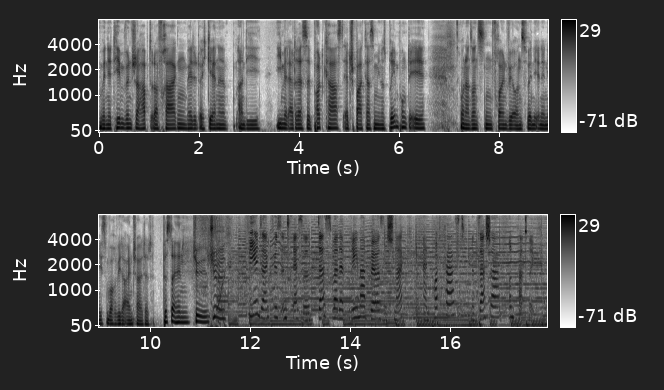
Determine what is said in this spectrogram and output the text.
wenn ihr Themenwünsche habt oder Fragen, meldet euch gerne an die E-Mail-Adresse podcast.sparkasse-bremen.de. Und ansonsten freuen wir uns, wenn ihr in der nächsten Woche wieder einschaltet. Bis dahin. Tschüss. Tschüss. Vielen Dank fürs Interesse. Das war der Bremer Börsenschnack, ein Podcast mit Sascha und Patrick.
